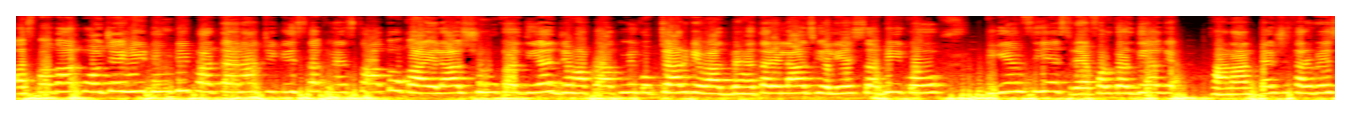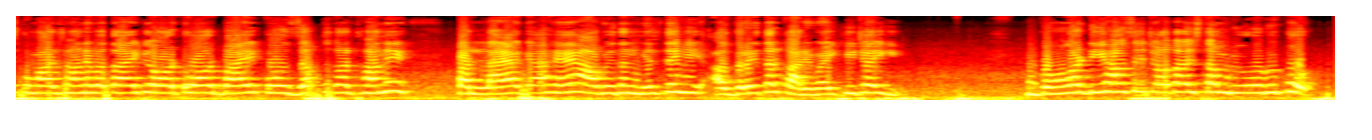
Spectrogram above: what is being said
अस्पताल पहुँचे ही ड्यूटी पर तैनात चिकित्सक ने सातों का इलाज शुरू कर दिया, जहाँ प्राथमिक उपचार के बाद बेहतर इलाज के लिए सभी को डीएमसीएच रेफर कर दिया गया। थाना अध्यक्ष सर्वेश कुमार झा ने बताया कि ऑटो और बाइक को जब्त कर थाने पर लाया गया है। आवेदन मिलते ही अग्रेतर कार्रवाई की जाएगी। गोहर से चौदह स्तंभ ब्यूरो रिपोर्ट।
